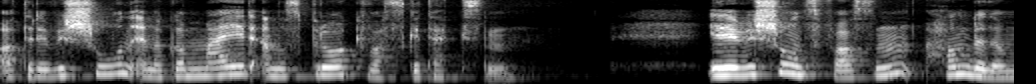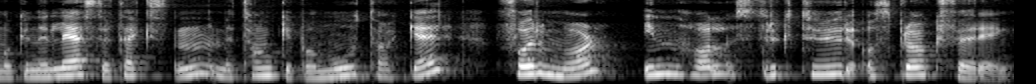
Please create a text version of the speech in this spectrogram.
at revisjon er noe mer enn å språkvaske teksten. I revisjonsfasen handler det om å kunne lese teksten med tanke på mottaker, formål, innhold, struktur og språkføring.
